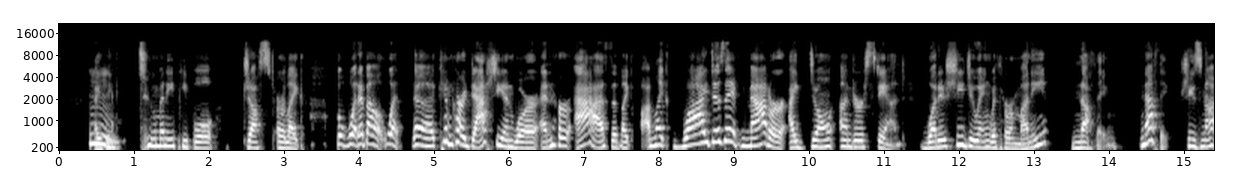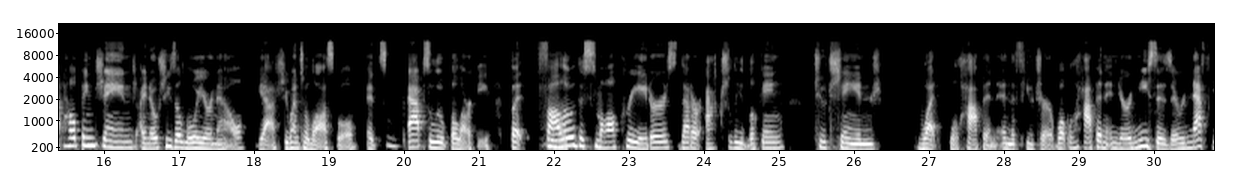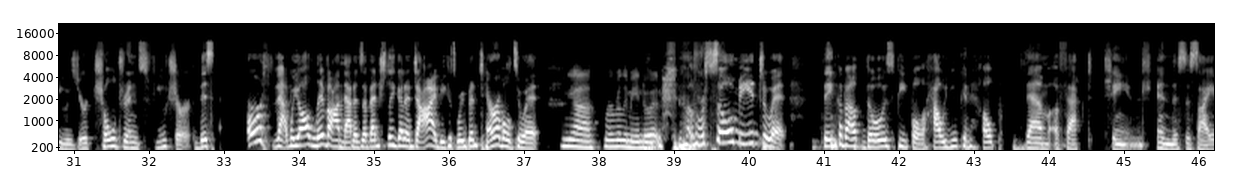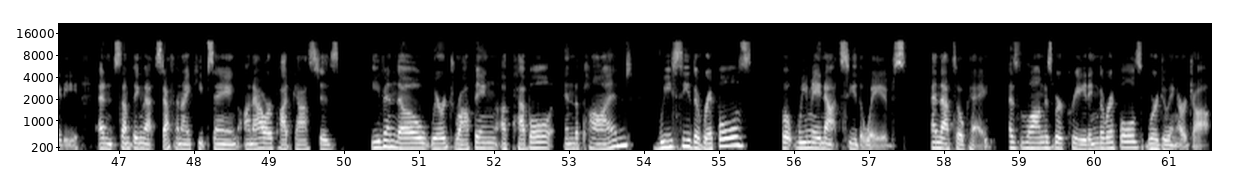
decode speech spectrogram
I Mm. think too many people just are like, but what about what uh, Kim Kardashian wore and her ass? And like, I'm like, why does it matter? I don't understand. What is she doing with her money? Nothing. Nothing. She's not helping change. I know she's a lawyer now. Yeah, she went to law school. It's absolute malarkey. But follow the small creators that are actually looking to change what will happen in the future, what will happen in your nieces your nephews, your children's future, this earth that we all live on that is eventually going to die because we've been terrible to it. Yeah, we're really mean to it. We're so mean to it. Think about those people, how you can help them affect change in the society. And something that Steph and I keep saying on our podcast is even though we're dropping a pebble in the pond, we see the ripples, but we may not see the waves. And that's okay. As long as we're creating the ripples, we're doing our job.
